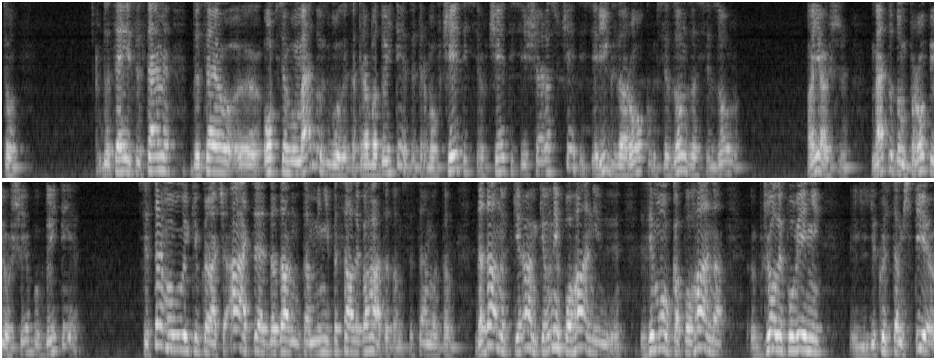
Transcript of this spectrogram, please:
То до цієї системи, до цього е, обсягу меду з вулика треба дойти. Це треба вчитися, вчитися і ще раз вчитися. Рік за роком, сезон за сезоном. А як же? Методом проб і ошибок дойти. Система вуликів краще. А, це Дадан, там мені писали багато там система там. Дадановські рамки, вони погані, зимовка погана, бджоли повинні якось там йти е,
